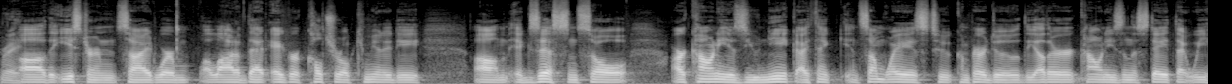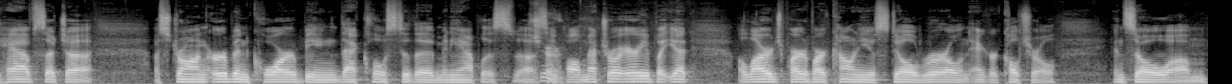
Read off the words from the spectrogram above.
right. uh, the eastern side where a lot of that agricultural community um, exists. And so our county is unique, I think, in some ways to compared to the other counties in the state that we have such a, a strong urban core being that close to the Minneapolis uh, sure. St. Paul metro area, but yet a large part of our county is still rural and agricultural. And so um,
